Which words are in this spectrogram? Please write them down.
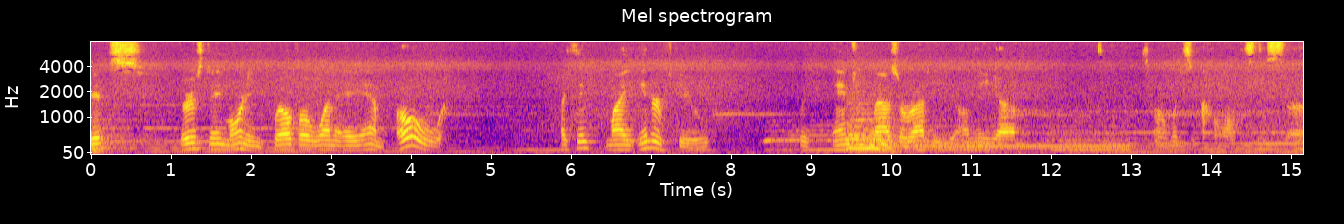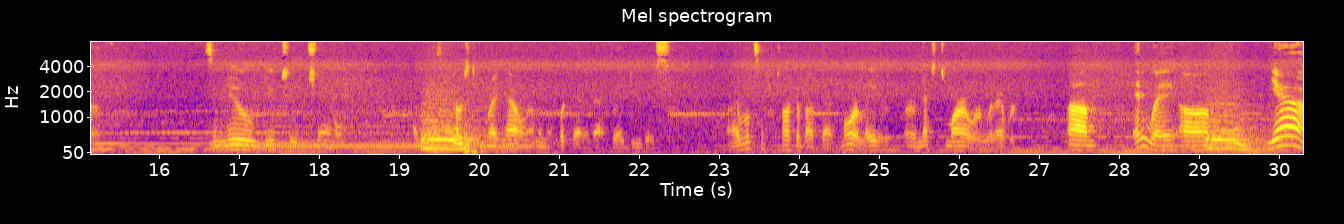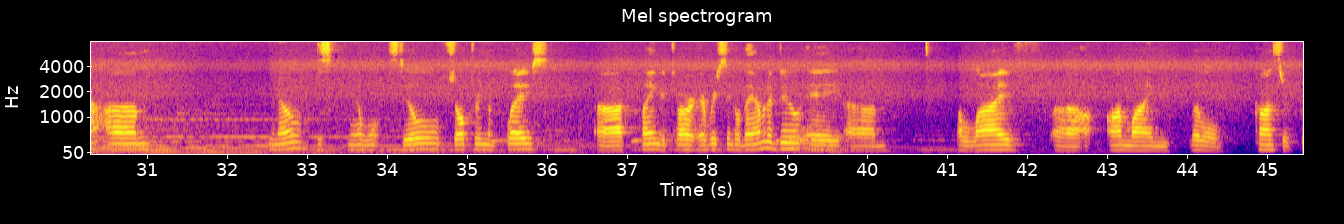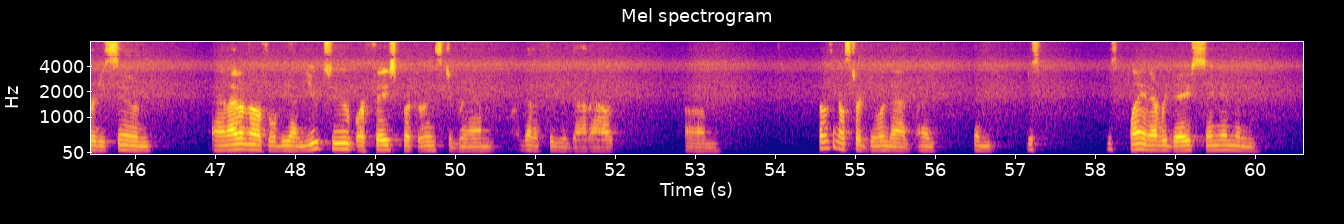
It's Thursday morning, 12:01 a.m. Oh, I think my interview with Andrew Maserati on the um, oh, what is it called? It's this. Uh, it's a new YouTube channel. I'm posting right now. I'm going to look at it after I do this. I will t- talk about that more later, or next tomorrow, or whatever. Um, anyway, um, yeah, um, you know, just you know, still sheltering in place, uh, playing guitar every single day. I'm going to do a um, a live uh, online little concert pretty soon, and I don't know if it'll be on YouTube or Facebook or Instagram. I got to figure that out. Um, I don't think I'll start doing that. I've been just just playing every day, singing, and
